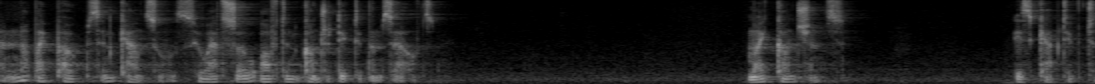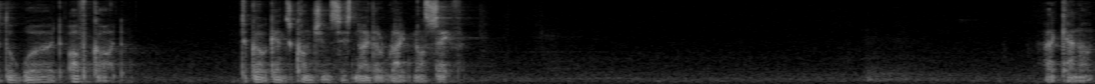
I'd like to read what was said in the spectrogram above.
and not by popes and councils who have so often contradicted themselves. My conscience is captive to the word of God. To go against conscience is neither right nor safe. I cannot.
